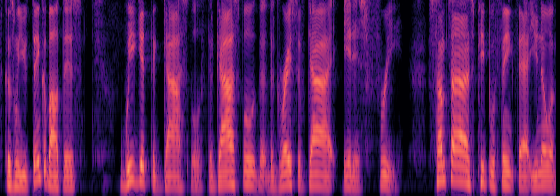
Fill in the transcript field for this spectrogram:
Because when you think about this, we get the gospel, the gospel, the, the grace of God, it is free. Sometimes people think that, you know what,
